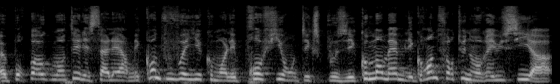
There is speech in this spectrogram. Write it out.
euh, pour pas augmenter les salaires. Mais quand vous voyez comment les profits ont explosé, comment même les grandes fortunes ont réussi à,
